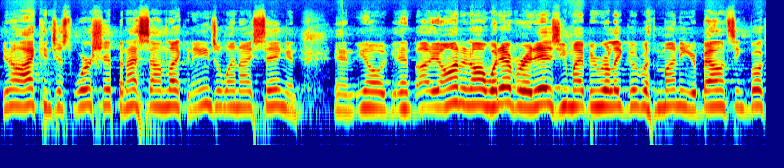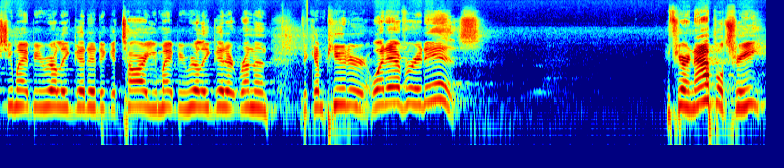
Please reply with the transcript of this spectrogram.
You know, I can just worship and I sound like an angel when I sing and, and you know, and uh, on and on, whatever it is. You might be really good with money. You're balancing books. You might be really good at a guitar. You might be really good at running the computer, whatever it is. If you're an apple tree,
